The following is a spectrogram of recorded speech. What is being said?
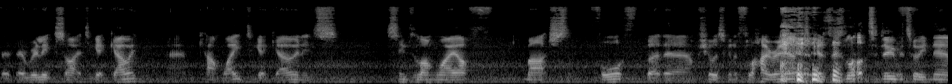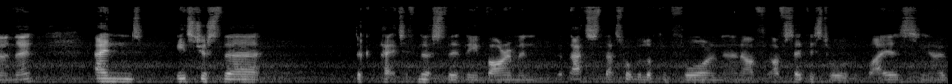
they're, they're really excited to get going. Um, can't wait to get going. It's, it seems a long way off March 4th, but uh, I'm sure it's going to fly around because there's a lot to do between now and then. And it's just the the competitiveness, the, the environment. That's that's what we're looking for. And, and I've, I've said this to all the players. You know,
